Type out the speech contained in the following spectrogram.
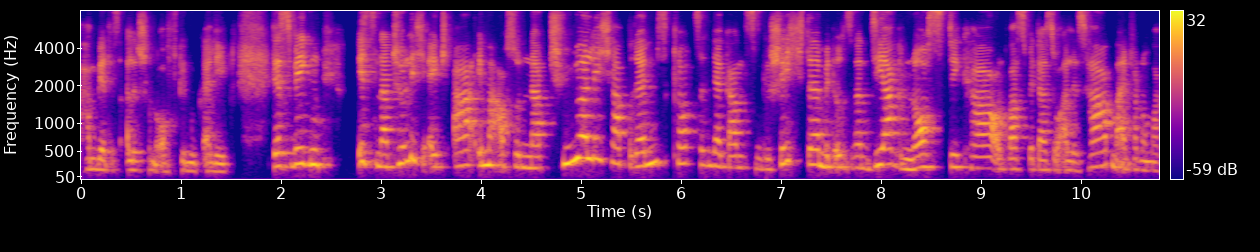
haben wir das alles schon oft genug erlebt. Deswegen ist natürlich HR immer auch so ein natürlicher Bremsklotz in der ganzen Geschichte mit unseren Diagnostika und was wir da so alles haben, einfach nochmal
